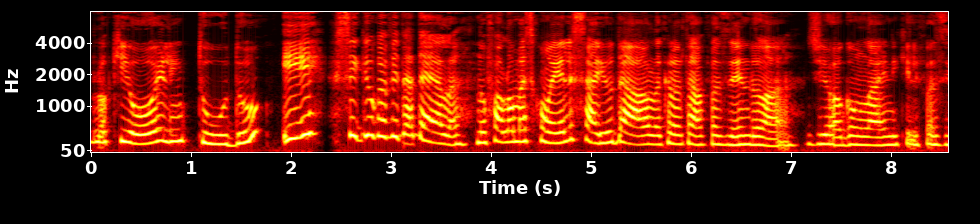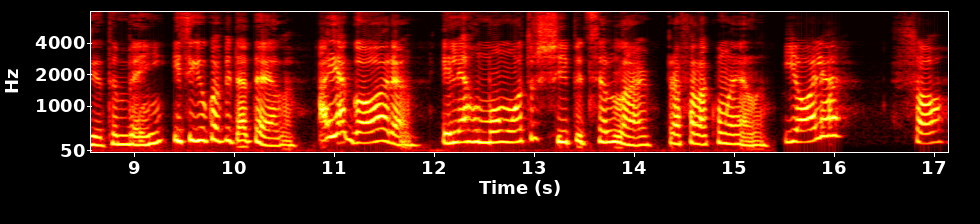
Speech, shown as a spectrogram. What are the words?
bloqueou ele em tudo e seguiu com a vida dela. Não falou mais com ele, saiu da aula que ela tava fazendo lá, de yoga online que ele fazia também, e seguiu com a vida dela. Aí agora, ele arrumou um outro chip de celular para falar com ela. E olha só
